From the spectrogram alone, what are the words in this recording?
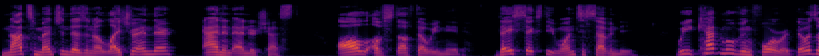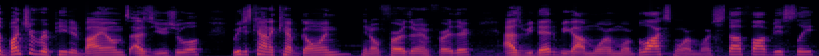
Not to mention there's an elytra in there and an ender chest. All of stuff that we need. Day 61 to 70. We kept moving forward. There was a bunch of repeated biomes as usual. We just kind of kept going, you know, further and further. As we did, we got more and more blocks, more and more stuff, obviously,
